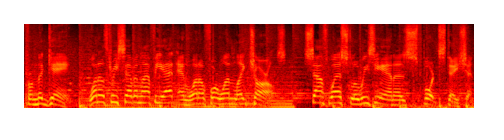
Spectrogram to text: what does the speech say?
from the game. 1037 Lafayette and 1041 Lake Charles, Southwest Louisiana's sports station.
